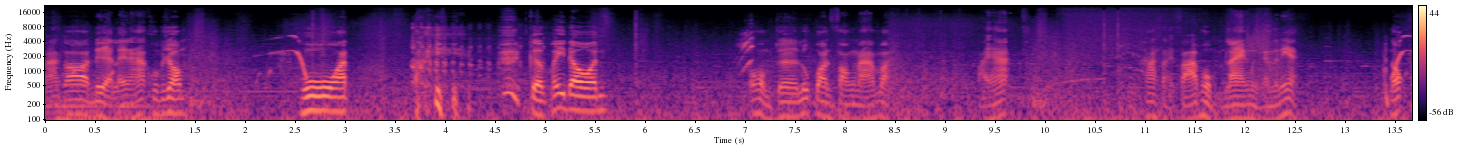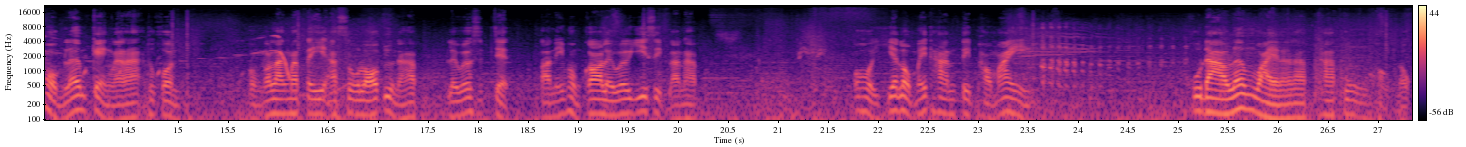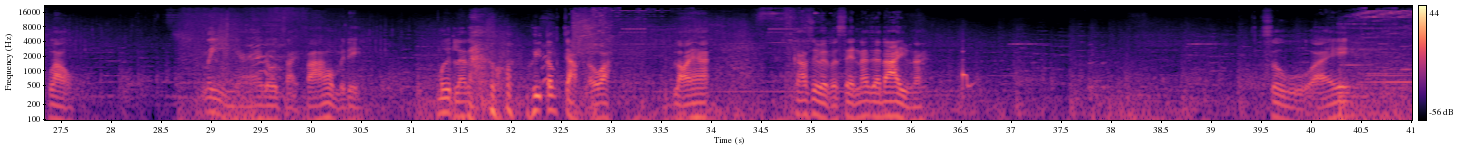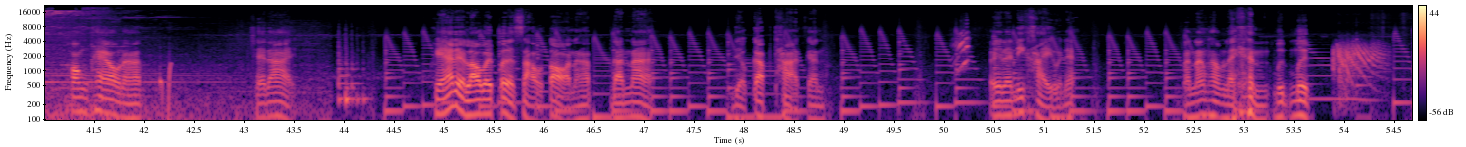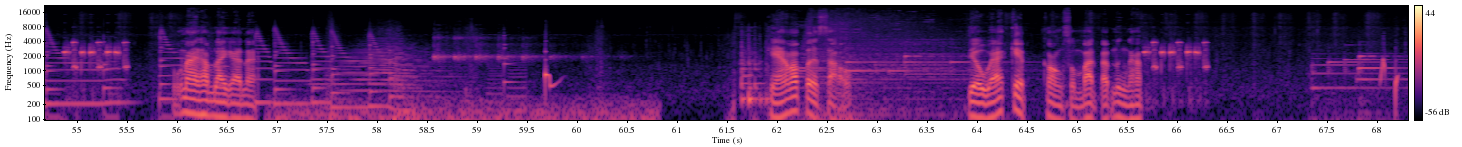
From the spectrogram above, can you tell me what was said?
มาก็เดือดเลยนะฮะคุณผู้ชมหวด เกือบไม่โดนโอ้ผมเจอลูกบอลฟองน้ำว่ะ ไปฮะถ้าสายฟ้าผมแรงเหมือนกันนะเนี่ย นกผมเริ่มเก่งแล้วนะทุกคน ผมกำลังมาตีอ s ซูโลฟอยู่นะครับ เลเวล 17 ตอนนี้ผมก็เลเวล 20 แล้วนะครับ โอ้โหเฮียหลบไม่ทันติดเผาไหม้คูดาวเริ่มไวแล้วนะครับ ท่าพุ่งของนกเรา นี่ไงโดนสายฟ้าผมไปดิ มืดแล้วนะเฮ้ยต้องจับแล้ววะร้อยฮะ 91%น่าจะได้อยู่นะ สวยคล่องแคล่วนะครับ ใช้ได้ โอเคฮะเดี๋ยวเราไปเปิดเสาต่อนะครับ ด้านหน้า เดี๋ยวกลับถาดกันเฮ้ยแล้วนี่ไข่วะเนี่ยมานั่งทำอะไรกันมืดๆพวกนายทำอะไรกันน่ะ อเคฮะมาเปิดเสา เดี๋ยวแวะเก็บกล่องสมบัติแป๊บหนึ่งนะครับ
